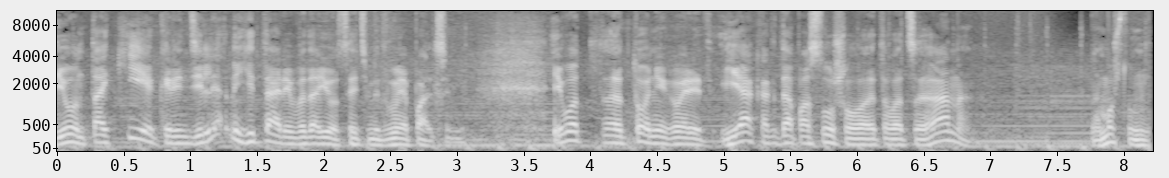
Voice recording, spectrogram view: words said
И он такие кренделя на гитаре выдает с этими двумя пальцами. И вот э, Тони говорит, я когда послушал этого цыгана, а может, он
